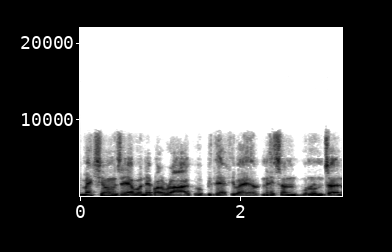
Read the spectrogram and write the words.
म्याक्सिमम् चाहिँ अब नेपालबाट आएको विद्यार्थी भाइहरू नै छन् हुनुहुन्छ होइन?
